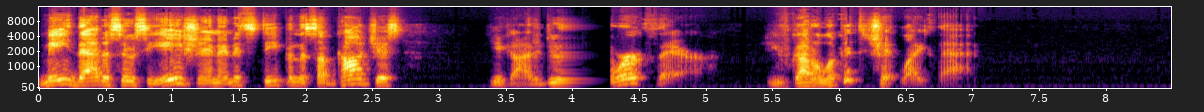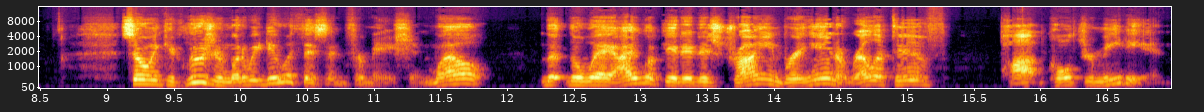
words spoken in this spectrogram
made that association and it's deep in the subconscious. You got to do the work there. You've got to look at the shit like that. So, in conclusion, what do we do with this information? Well, the, the way I look at it is try and bring in a relative pop culture median.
